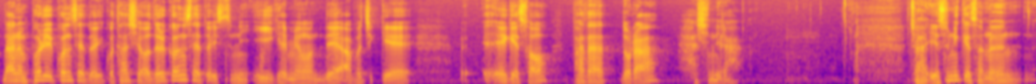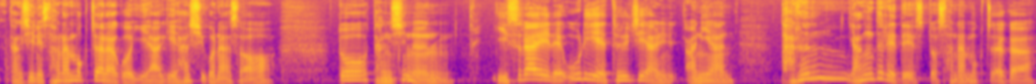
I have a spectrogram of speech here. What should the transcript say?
나는 버릴 권세도 있고 다시 얻을 권세도 있으니 이 계명은 내 아버지께 에게서 받았노라 하시니라. 자 예수님께서는 당신이 선한 목자라고 이야기하시고 나서 또 당신은 이스라엘의 우리에 들지 아니- 아니한 다른 양들에 대해서도 선한 목자가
